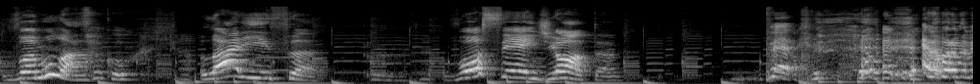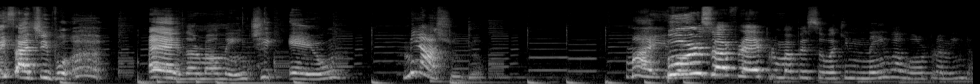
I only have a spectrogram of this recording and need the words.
Vamos lá. Socorro. Larissa! Você, idiota! Pera. Ela parou pra pensar, tipo. É. Normalmente eu me acho idiota. Mas. Por sofrer por uma pessoa que nem valor pra mim dá.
